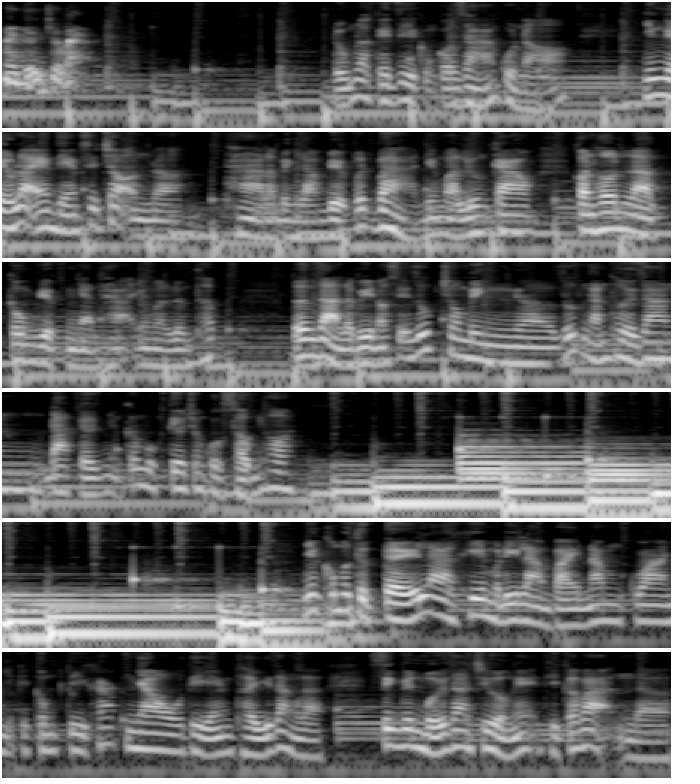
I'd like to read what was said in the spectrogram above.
mang đến cho bạn. Đúng là cái gì cũng có giá của nó. Nhưng nếu là em thì em sẽ chọn ờ, thà là mình làm việc vất vả nhưng mà lương cao, còn hơn là công việc nhàn hạ nhưng mà lương thấp. Đơn giản là vì nó sẽ giúp cho mình ờ, rút ngắn thời gian đạt được những cái mục tiêu trong cuộc sống thôi. Nhưng có một thực tế là khi mà đi làm vài năm qua những cái công ty khác nhau thì em thấy rằng là sinh viên mới ra trường ấy, thì các bạn ờ,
